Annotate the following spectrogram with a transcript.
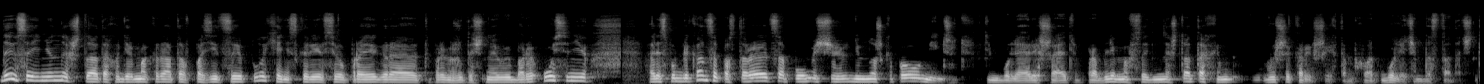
Да и в Соединенных Штатах у демократов позиции плохи, они скорее всего проиграют промежуточные выборы осенью. А республиканцы постараются помощь немножко поуменьшить. Тем более решать проблемы в Соединенных Штатах им выше крыши. Их там хват более чем достаточно.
